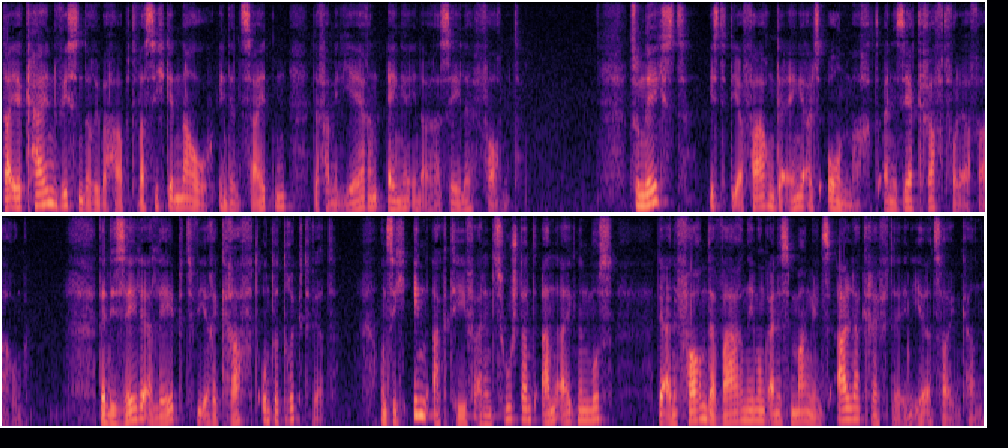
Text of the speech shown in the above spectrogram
da ihr kein Wissen darüber habt, was sich genau in den Zeiten der familiären Enge in eurer Seele formt. Zunächst ist die Erfahrung der Enge als Ohnmacht eine sehr kraftvolle Erfahrung, denn die Seele erlebt, wie ihre Kraft unterdrückt wird und sich inaktiv einen Zustand aneignen muss, der eine Form der Wahrnehmung eines Mangels aller Kräfte in ihr erzeugen kann.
